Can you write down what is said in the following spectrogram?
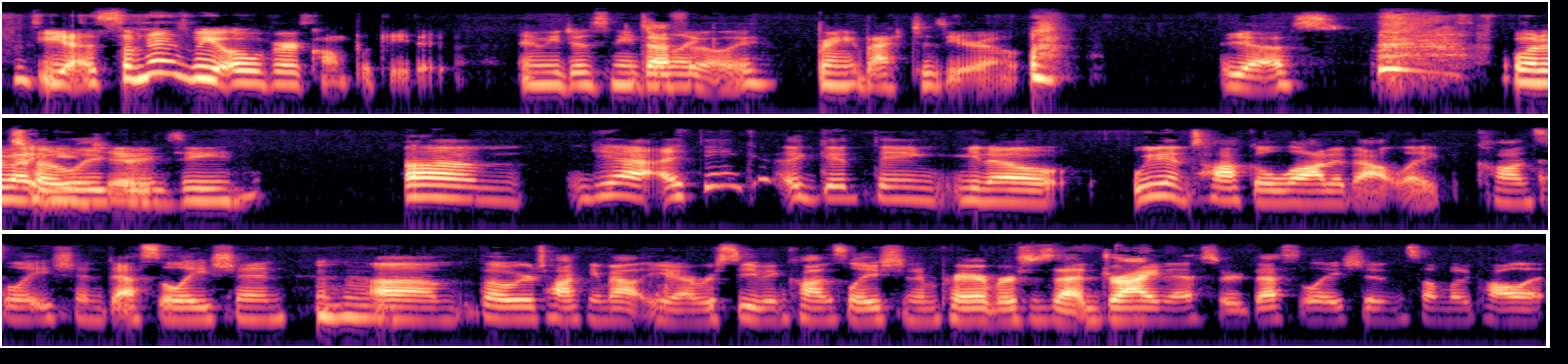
yes sometimes we overcomplicate it and we just need to like bring it back to zero yes. what about Totally you josie Um, yeah, I think a good thing, you know, we didn't talk a lot about like consolation, desolation, Mhm. um, but we were talking about, you know, receiving consolation in prayer versus that dryness or desolation, some would call it.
